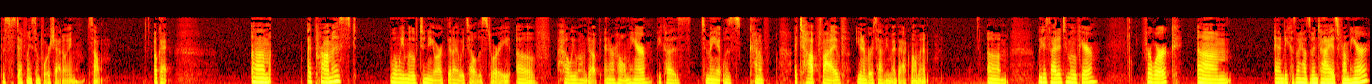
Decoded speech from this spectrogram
this was definitely some foreshadowing. So Okay. Um, I promised when we moved to New York that I would tell the story of how we wound up in our home here because to me it was kind of a top five universe having my back moment. Um, we decided to move here for work, um, and because my husband Ty is from here,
